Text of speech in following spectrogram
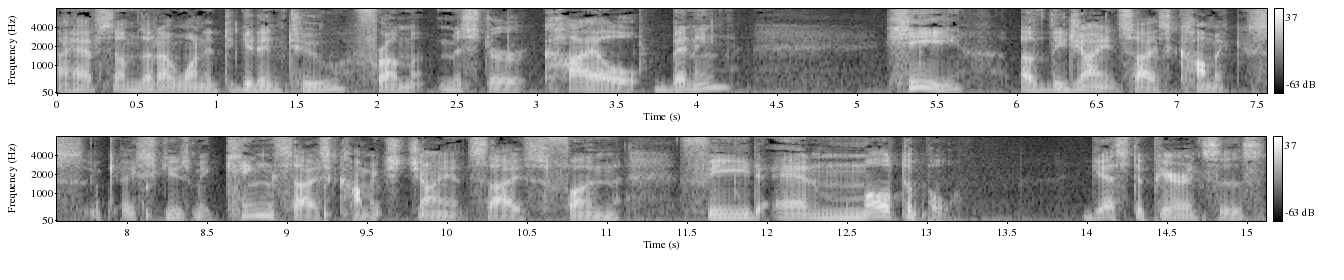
I have some that I wanted to get into from Mr. Kyle Benning. He of the Giant Size Comics, excuse me, King Size Comics Giant Size Fun feed and multiple guest appearances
